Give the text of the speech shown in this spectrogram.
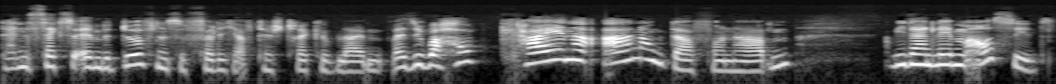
deine sexuellen Bedürfnisse völlig auf der Strecke bleiben, weil sie überhaupt keine Ahnung davon haben, wie dein Leben aussieht,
